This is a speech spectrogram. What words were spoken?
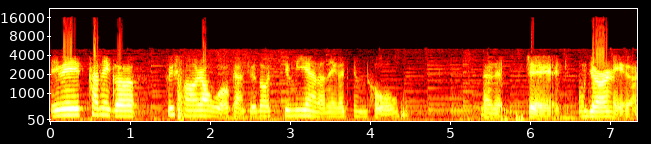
因为他那个非常让我感觉到惊艳的那个镜头，那个这中间那个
